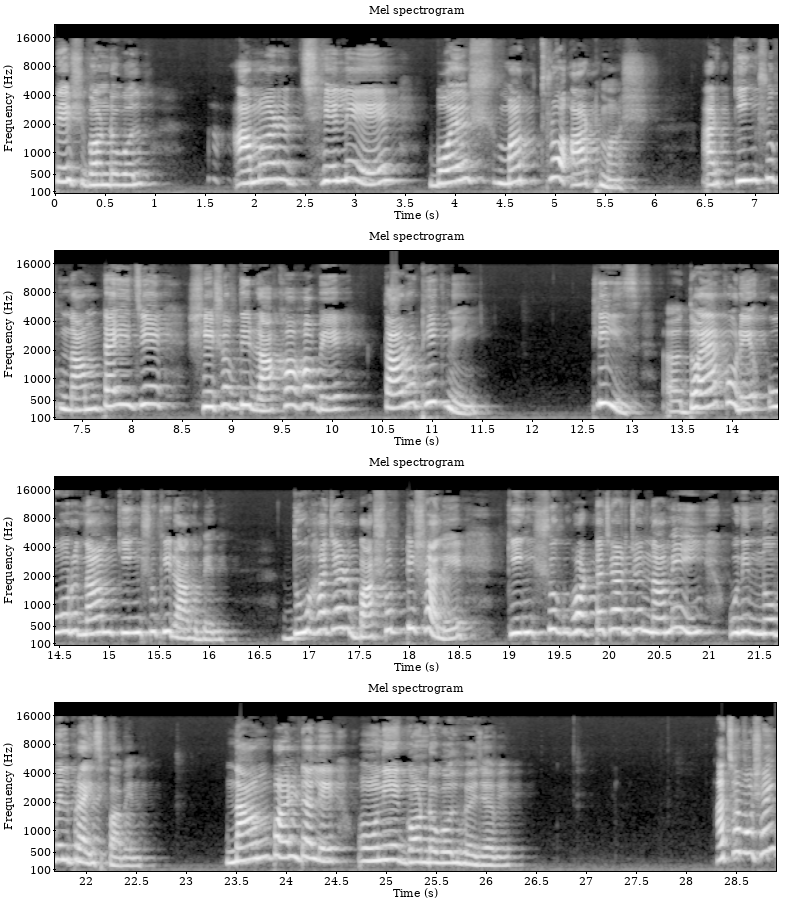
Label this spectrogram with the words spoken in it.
বেশ গন্ডগোল। আমার ছেলে বয়স মাত্র আট মাস। আর কিংসুক নামটাই যে শেষ অবধি রাখা হবে, তারও ঠিক নেই। প্লিজ দয়া করে ওর নাম কিংসুকই রাখবেন। দু হাজার বাষট্টি সালে কিংসুক ভট্টাচার্যর নামেই উনি নোবেল প্রাইজ পাবেন। নাম পাল্টালে অনেক গন্ডগোল হয়ে যাবে। আচ্ছা মশাই,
